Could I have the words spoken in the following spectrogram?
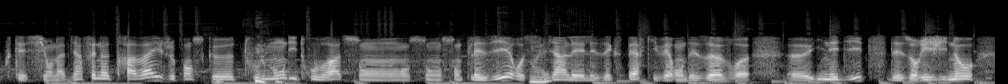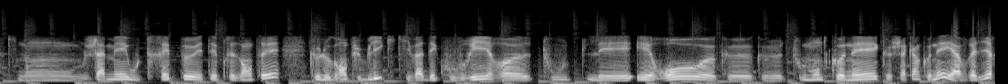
Écoutez, si on a bien fait notre travail, je pense que tout le monde y trouvera son, son, son plaisir, aussi ouais. bien les, les, experts qui verront des œuvres euh, inédites, des originaux qui n'ont jamais ou très peu été présentés, que le grand public qui va découvrir euh, tous les héros euh, que, que, tout le monde connaît, que chacun connaît, et à vrai dire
